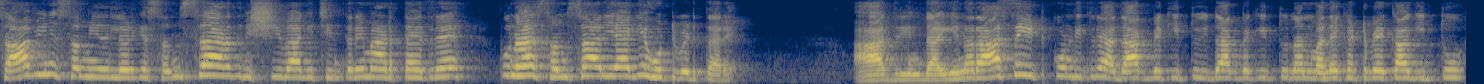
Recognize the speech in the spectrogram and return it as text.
ಸಾವಿನ ಸಮಯದಲ್ಲಿ ಅವರಿಗೆ ಸಂಸಾರದ ವಿಷಯವಾಗಿ ಚಿಂತನೆ ಮಾಡ್ತಾಯಿದ್ರೆ ಪುನಃ ಸಂಸಾರಿಯಾಗಿ ಹುಟ್ಟುಬಿಡ್ತಾರೆ ಆದ್ದರಿಂದ ಏನಾರು ಆಸೆ ಇಟ್ಕೊಂಡಿದ್ರೆ ಅದಾಗಬೇಕಿತ್ತು, ಇದಾಗಬೇಕಿತ್ತು, ನಾನು ಮನೆ ಕಟ್ಟಬೇಕಾಗಿತ್ತು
